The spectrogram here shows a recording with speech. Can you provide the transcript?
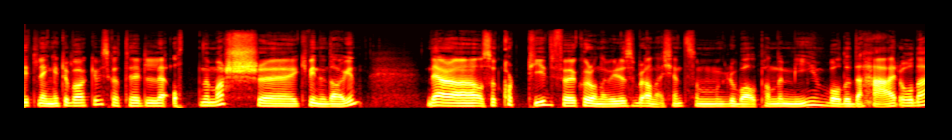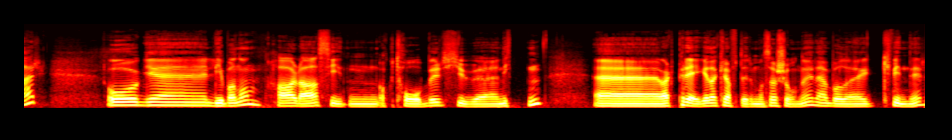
litt lenger tilbake. Vi skal til 8. mars, eh, kvinnedagen. Det er da også kort tid før koronaviruset ble anerkjent som global pandemi, både det her og der. Og eh, Libanon har da siden oktober 2019 eh, vært preget av kraftige demonstrasjoner. Det er både kvinner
